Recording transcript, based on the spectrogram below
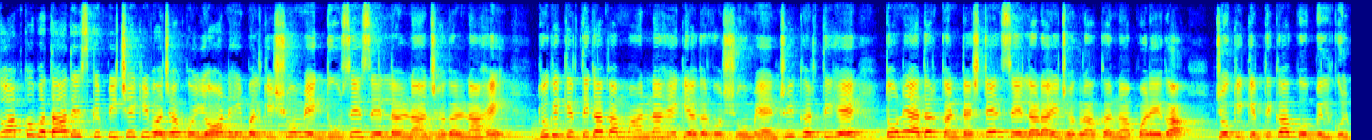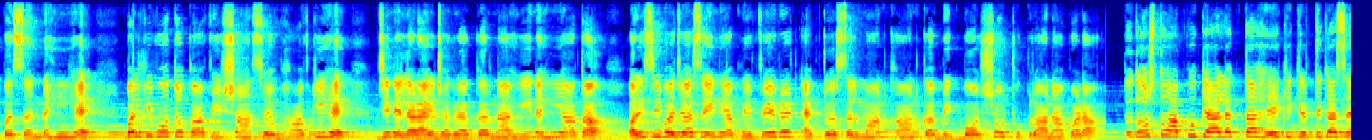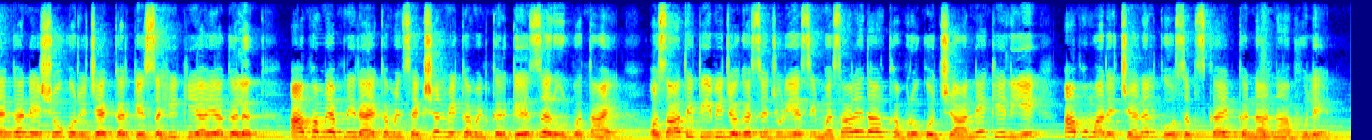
तो आपको बता दें, इसके पीछे की वजह कोई और नहीं, बल्कि शो में एक दूसरे से लड़ना, झगड़ना है। क्योंकि कृतिका का मानना है कि अगर वो शो में एंट्री करती है तो उन्हें अदर कंटेस्टेंट से लड़ाई झगड़ा करना पड़ेगा, जो कि कृतिका को बिल्कुल पसंद नहीं है। बल्कि वो तो काफ़ी शांत स्वभाव की है, जिन्हें लड़ाई झगड़ा करना ही नहीं आता। और इसी वजह से इन्हें अपने फेवरेट एक्टर सलमान खान का बिग बॉस शो ठुकराना पड़ा। तो दोस्तों, आपको क्या लगता है कि कृतिका सेंगर ने शो को रिजेक्ट करके सही किया या गलत? आप हमें अपनी राय कमेंट सेक्शन में कमेंट करके ज़रूर बताएँ। और साथ ही टीवी जगत से जुड़ी ऐसी मसालेदार खबरों को जानने के लिए आप हमारे चैनल को सब्सक्राइब करना ना भूलें।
